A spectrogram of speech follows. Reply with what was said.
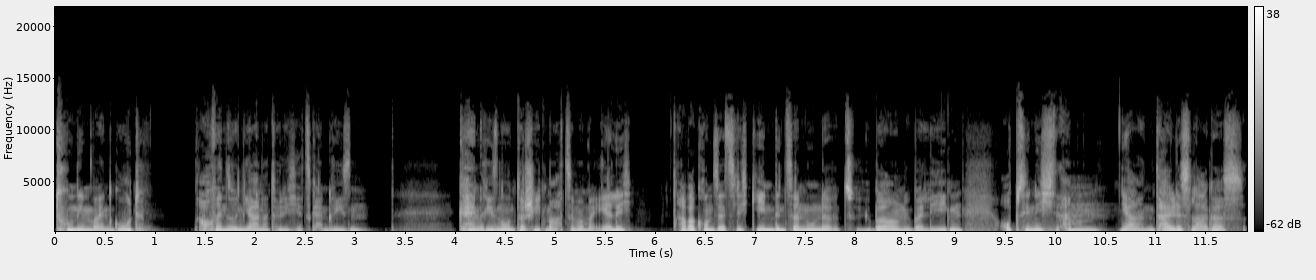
tun dem Wein gut. Auch wenn so ein Jahr natürlich jetzt keinen riesen, keinen riesen Unterschied macht, sind wir mal ehrlich. Aber grundsätzlich gehen Winzer nun dazu über und überlegen, ob sie nicht ähm, ja, einen Teil des Lagers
